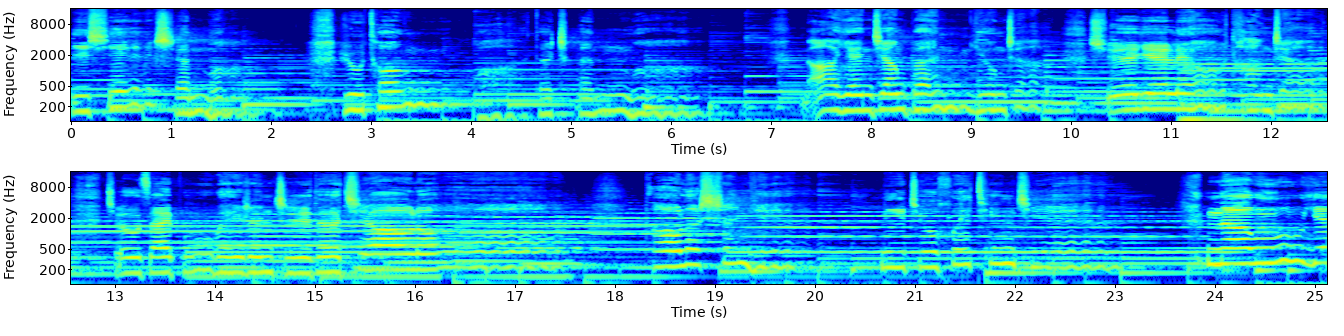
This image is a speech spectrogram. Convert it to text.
一些什么，如同我的沉默。那岩浆奔涌着，血液流淌着，就在不为人知的角落。到了深夜，你就会听见那无言。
